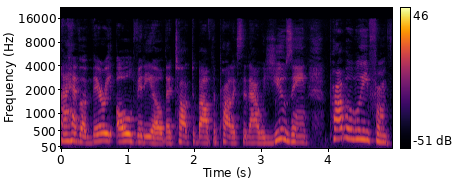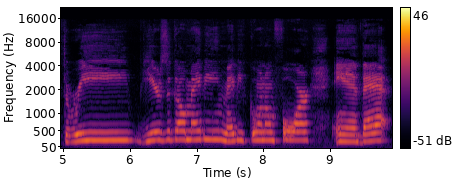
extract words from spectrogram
I have a very old video that talked about the products that I was using probably from three years ago, maybe, maybe going on four. And that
